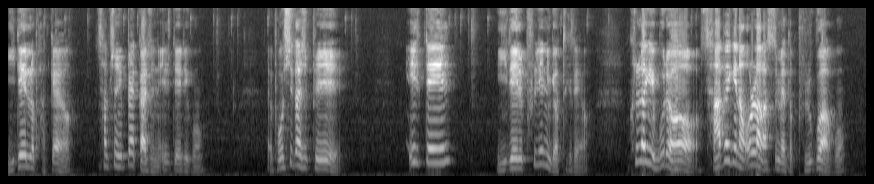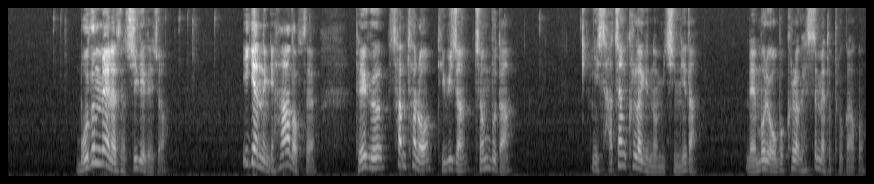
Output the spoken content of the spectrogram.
2대1로 바뀌어요. 3600까지는 1대1이고. 보시다시피 1대1, 2대1 풀리는 게 어떻게 돼요? clock이 무려 400이나 올라갔음에도 불구하고 모든 면에서 지게 되죠. 이겼는 게 하나도 없어요. 배그, 3타로, 디비전 전부 다 이 4000 clock인 놈이 집니다. 메모리 overclock 했음에도 불구하고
